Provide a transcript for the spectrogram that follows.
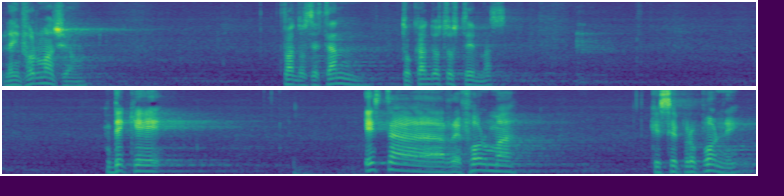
la información, cuando se están tocando estos temas, de que esta reforma que se propone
